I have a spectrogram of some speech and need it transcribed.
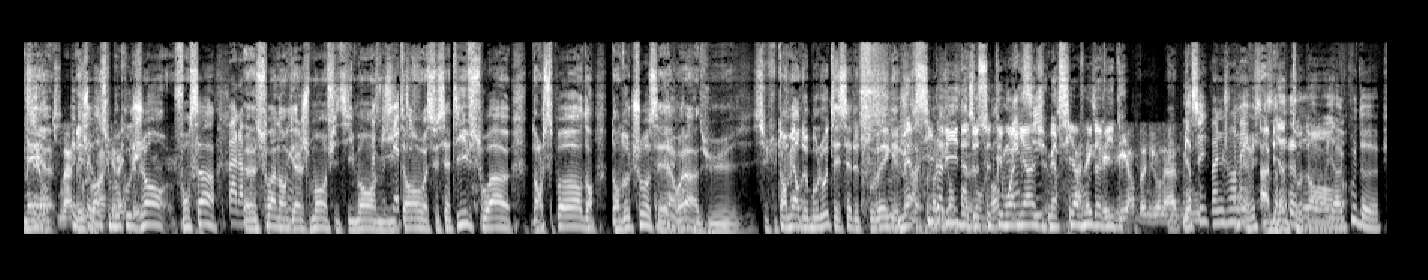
Mais, euh, mais je pense que beaucoup de gens font ça. Euh, soit un engagement effectivement Associatif. militant ou associatif, soit euh, dans le sport, dans dans d'autres choses. C'est voilà, tu, si tu t'emmerdes au boulot, tu essaies de trouver quelque Merci chose. David de ce témoignage. Merci, à vous Avec David. plaisir, bonne journée à vous. Merci. Bonne journée. Ah, À bientôt dans- Il y a un coup de.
